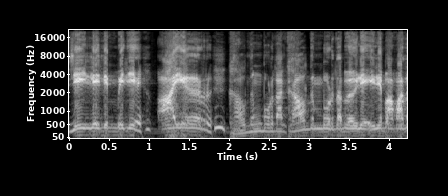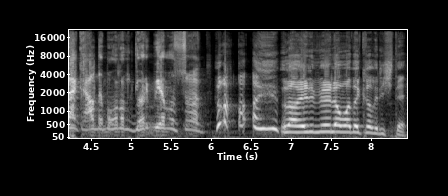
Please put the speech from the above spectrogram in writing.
zehirledin beni. Hayır. Kaldım burada kaldım burada böyle elim havada kaldım oğlum görmüyor musun? Lan elim böyle havada kalır işte.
